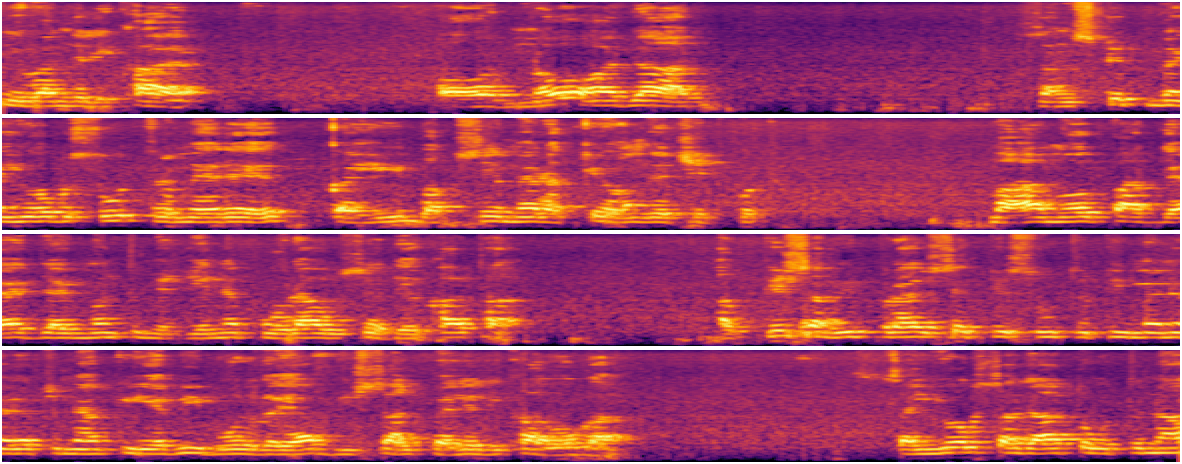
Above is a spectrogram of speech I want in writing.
निबंध लिखा है और नौ हज़ार संस्कृत में योग सूत्र मेरे कहीं बक्से में रखे होंगे छिटपुट। महामहोपाध्याय जयमंत में जी ने पूरा उसे देखा था। अब किस अभिप्राय से किस सूत्र की मैंने रचना की, ये भी बोल गया, बीस साल पहले लिखा होगा। संयोग सजा तो उतना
